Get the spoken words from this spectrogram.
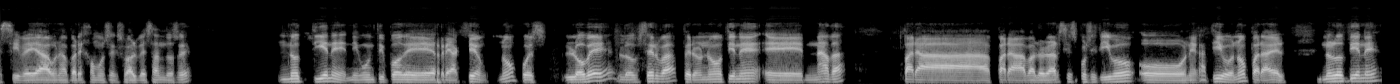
si ve a una pareja homosexual besándose, no tiene ningún tipo de reacción, ¿no? Pues lo ve, lo observa, pero no tiene eh, nada para, valorar si es positivo o negativo, ¿no? Para él. No lo tiene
